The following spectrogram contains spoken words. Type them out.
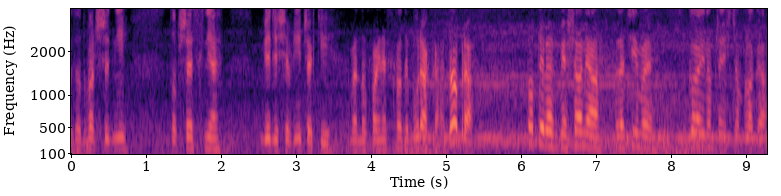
za 2-3 dni to przeschnie, wiedzie siewniczek i będą fajne schody buraka. Dobra, to tyle z mieszania. Lecimy z kolejną częścią vloga.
